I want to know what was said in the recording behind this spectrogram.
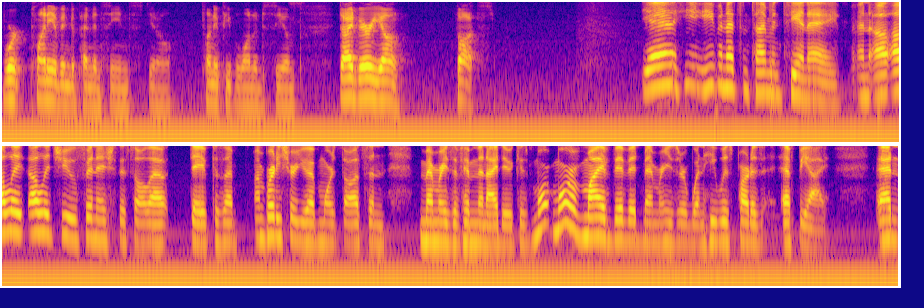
work plenty of independent scenes. You know, plenty of people wanted to see him. Died very young. Thoughts? Yeah, he even had some time in TNA, and I'll, I'll let I'll let you finish this all out, Dave, because I'm I'm pretty sure you have more thoughts and memories of him than I do. Because more more of my vivid memories are when he was part of FBI, and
